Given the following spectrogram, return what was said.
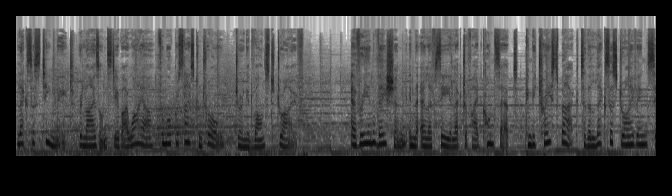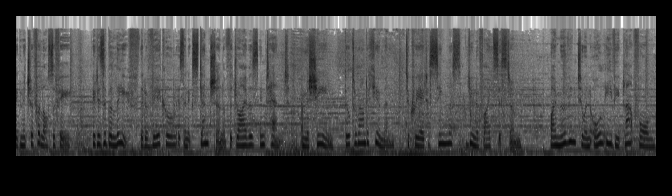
Lexus Teammate relies on steer-by-wire for more precise control during advanced drive. Every innovation in the LFZ electrified concept can be traced back to the Lexus driving signature philosophy. It is a belief that a vehicle is an extension of the driver's intent, a machine built around a human to create a seamless, unified system. By moving to an all-EV platform,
